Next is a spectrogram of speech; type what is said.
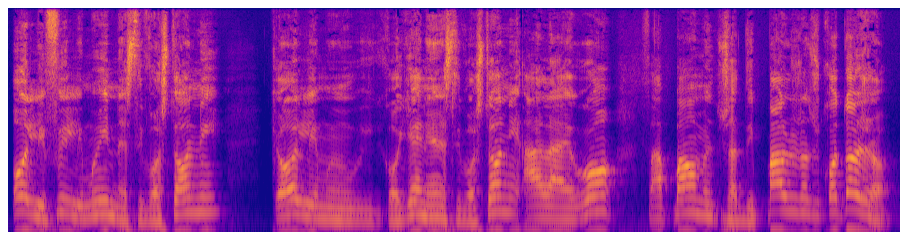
Όλοι οι φίλοι μου είναι στη Βοστόνη και όλη μου η οικογένεια είναι στη Βοστόνη αλλά εγώ θα πάω με τους αντιπάλους να τους σκοτώσω.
